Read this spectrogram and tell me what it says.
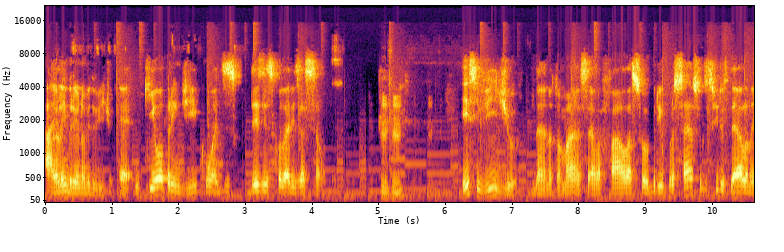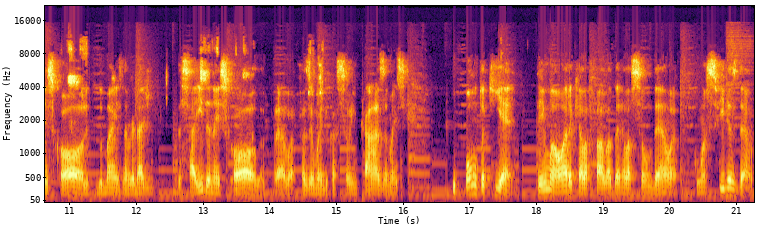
Ah, eu lembrei o nome do vídeo. É O que eu aprendi com a des desescolarização. Uhum. Esse vídeo da Ana Tomás, ela fala sobre o processo dos filhos dela na escola e tudo mais, na verdade, da saída na escola, para ela fazer uma educação em casa, mas o ponto aqui é, tem uma hora que ela fala da relação dela com as filhas dela.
